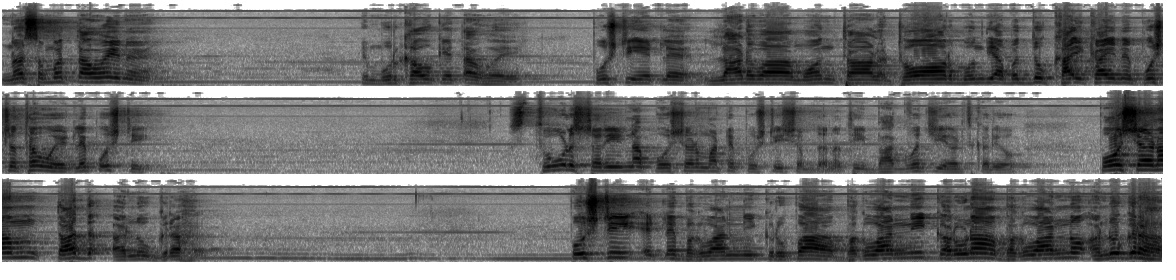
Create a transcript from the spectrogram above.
ન સમજતા હોય ને, એ મૂર્ખાઓ કહેતા હોય, પુષ્ટિ એટલે લાડવા મોનથાળ ઢોર, બુંદિયા બધું ખાઈ ખાઈને પુષ્ટ થવું એટલે પુષ્ટિ. સ્થૂળ શરીરના પોષણ માટે પુષ્ટિ શબ્દ નથી. ભાગવતજી અર્થ કર્યો, પોષણમ તદ અનુગ્રહ. પુષ્ટિ એટલે ભગવાનની કૃપા, ભગવાનની કરુણા, ભગવાનનો અનુગ્રહ.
